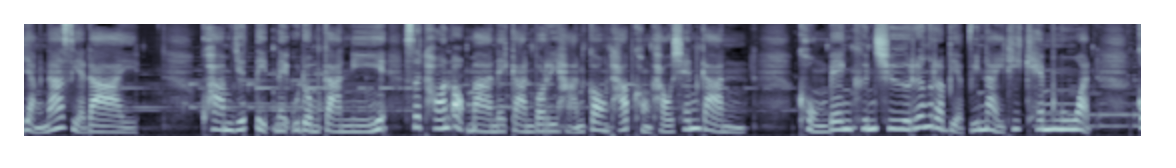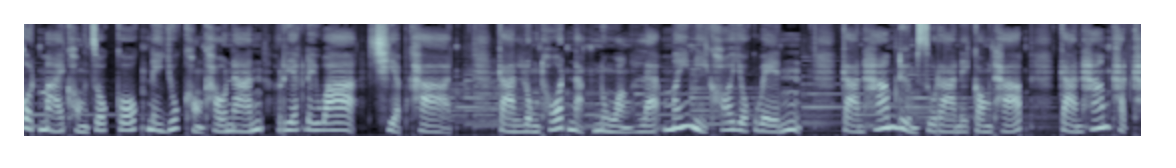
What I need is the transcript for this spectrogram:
อย่างน่าเสียดายความยึดติดในอุดมการณ์นี้ สะท้อนออกมาในการบริหารกองทัพของเขาเช่นกัน คงเบ้งขึ้นชื่อเรื่องระเบียบวินัยที่เข้มงวด กฎหมายของโจกกกในยุคของเขานั้นเรียกได้ว่า เฉียบขาด การลงโทษหนักหน่วง และไม่มีข้อยกเว้น การห้ามดื่มสุราในกองทัพ การห้ามขัดค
